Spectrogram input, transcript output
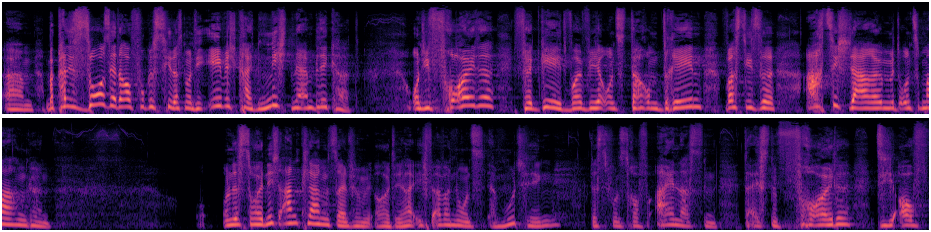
Ähm, man kann sich so sehr darauf fokussieren, dass man die Ewigkeit nicht mehr im Blick hat. Und die Freude vergeht, weil wir uns darum drehen, was diese 80 Jahre mit uns machen können. Und es soll nicht anklagend sein für mich heute. Ja? Ich will einfach nur uns ermutigen, dass wir uns darauf einlassen. Da ist eine Freude, die auf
